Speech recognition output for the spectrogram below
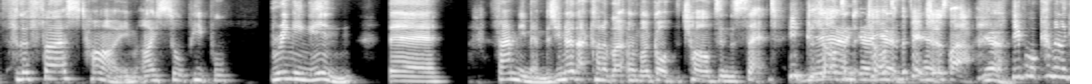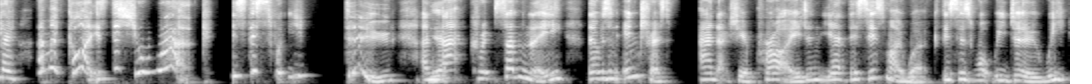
for the first time, I saw people bringing in their family members. You know that kind of like, oh my god, the child's in the set, the yeah, child's, in, the, yeah, child's yeah, in the pictures. That yeah. people were coming and going, oh my god, is this your work? Is this what you do? And that suddenly there was an interest and actually a pride and yeah this is my work this is what we do we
